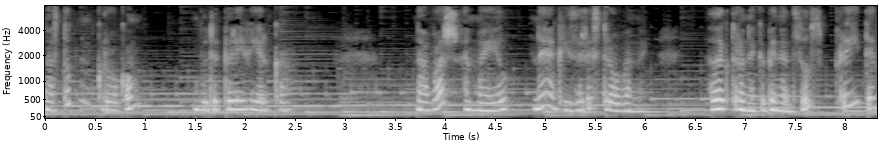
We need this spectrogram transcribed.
Наступним кроком буде перевірка на ваш емейл, на який зареєстрований електронний кабінет ЗУС, прийде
